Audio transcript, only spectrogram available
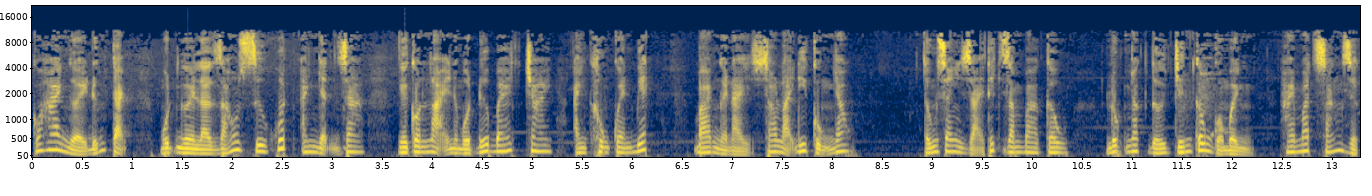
có hai người đứng cạnh. Một người là giáo sư khuất anh nhận ra, Người còn lại là một đứa bé trai Anh không quen biết. Ba người này sao lại đi cùng nhau? Tống xanh giải thích dăm ba câu. Lúc nhắc tới chiến công của mình, Hai mắt sáng rực,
